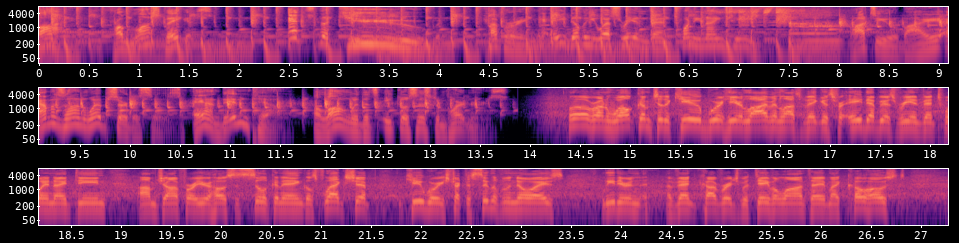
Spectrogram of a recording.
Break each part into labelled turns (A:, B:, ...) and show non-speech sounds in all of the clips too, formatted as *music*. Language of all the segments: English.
A: Live from Las Vegas, it's theCUBE. Covering AWS reInvent 2019. Brought to you by Amazon Web Services and Intel, along with its ecosystem partners.
B: Hello everyone, welcome to theCUBE. We're here live in Las Vegas for AWS reInvent 2019. I'm John Furrier, your host of SiliconANGLE's flagship, theCUBE, where we extract the signal from the noise, leader in event coverage with Dave Vellante, my co-host,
